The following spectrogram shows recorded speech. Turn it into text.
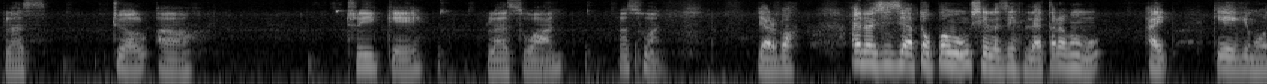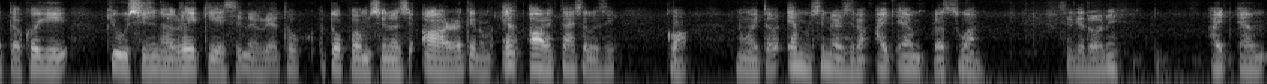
plus 12 uh 3k plus 1 plus 1 yarba ai no si si atopa mong sila ji letter ma mu 8 k gi mutta ko k to m si na si r ke no r ta sila si ko no mai to m si na si 8m plus 1 si ke ro ni 8m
